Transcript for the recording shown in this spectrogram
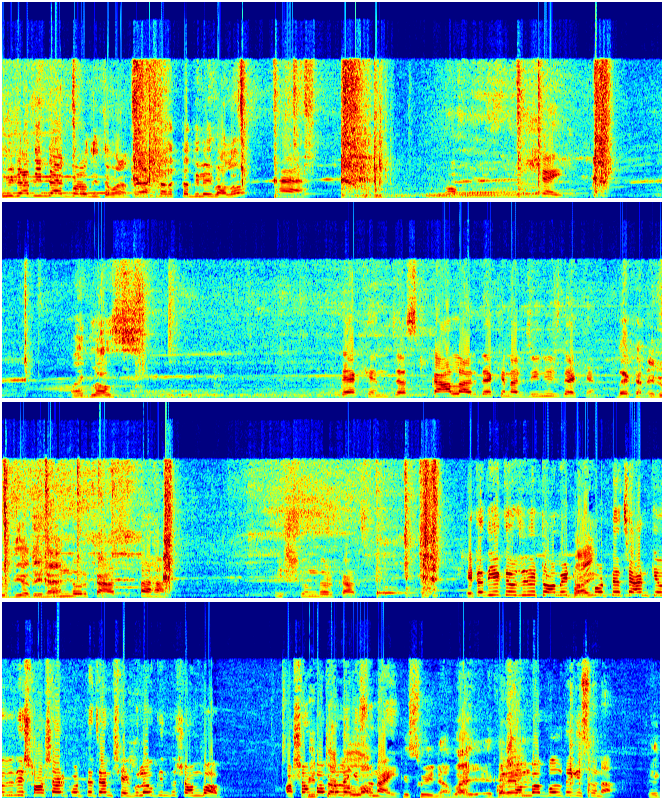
দুইটা তিনটা একবারও দিতে পারেন। তো একটা একটা দিলেই ভালো। হ্যাঁ। ও সেই। গ্লাস। দেখেন জাস্ট কালার দেখেন আর জিনিস দেখেন। দেখেন একটু দিয়ে দিই হ্যাঁ। সুন্দর কাজ। কি সুন্দর কাজ। এটা দিয়ে কেউ যদি টমেটো করতে চান কেউ যদি শশার করতে চান সেগুলোও কিন্তু সম্ভব। অসম্ভব বলে কিছু নাই। কিছুই না ভাই এখানে অসম্ভব বলতে কিছু না। এই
